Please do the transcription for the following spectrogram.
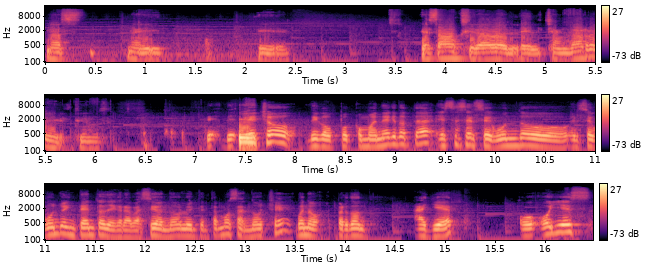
nos, ahí, eh, estaba oxidado el, changarro y el tío. De, hecho, digo, como anécdota, este es el segundo, el segundo intento de grabación, ¿no? Lo intentamos anoche, bueno, perdón, ayer. hoy es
